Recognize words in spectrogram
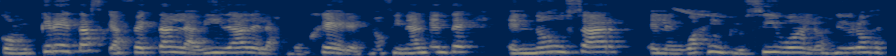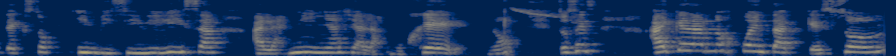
concretas que afectan la vida de las mujeres, ¿no? Finalmente, el no usar el lenguaje inclusivo en los libros de texto invisibiliza a las niñas y a las mujeres, ¿no? Entonces, hay que darnos cuenta que son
